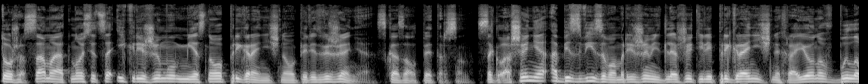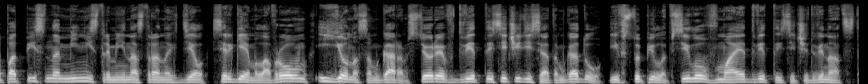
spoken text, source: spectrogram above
То же самое относится и к режиму местного местного приграничного передвижения, сказал Петерсон. Соглашение о безвизовом режиме для жителей приграничных районов было подписано министрами иностранных дел Сергеем Лавровым и Йонасом Гаром Стере в 2010 году и вступило в силу в мае 2012.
